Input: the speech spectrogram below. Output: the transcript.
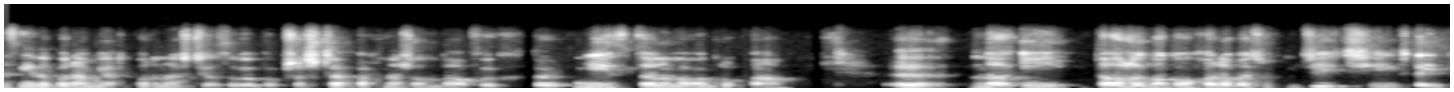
z niedoborami odporności, osoby po przeszczepach narządowych, to nie jest wcale mała grupa. Y, No i to, że mogą chorować dzieci, w tej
